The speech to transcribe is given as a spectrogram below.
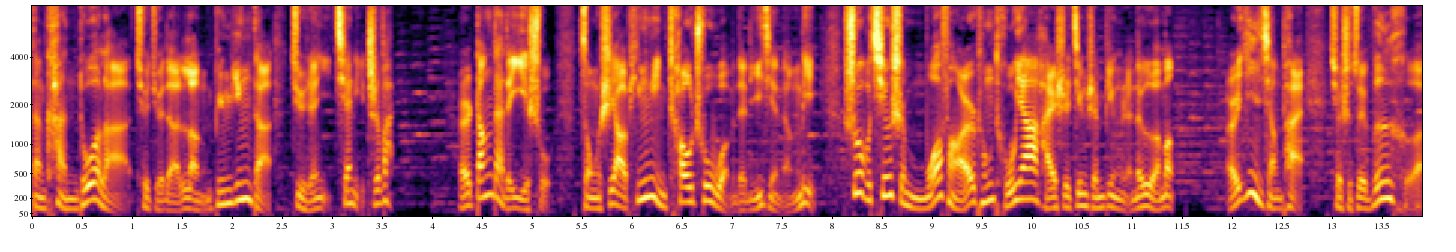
但看多了却觉得冷冰冰的，拒人以千里之外。而当代的艺术总是要拼命超出我们的理解能力，说不清是模仿儿童涂鸦还是精神病人的噩梦。而印象派却是最温和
